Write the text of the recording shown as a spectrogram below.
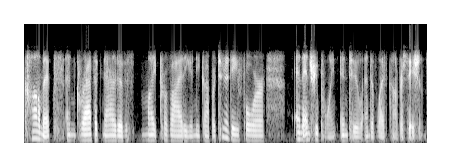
comics and graphic narratives might provide a unique opportunity for an entry point into end of life conversations.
